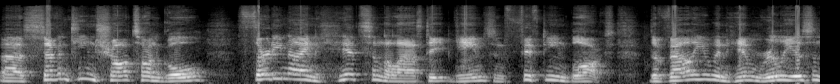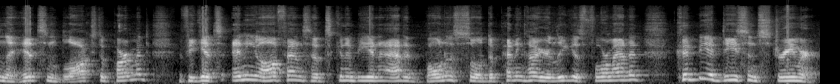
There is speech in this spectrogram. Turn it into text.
Uh, 17 shots on goal. 39 hits in the last eight games and 15 blocks. The value in him really is in the hits and blocks department. If he gets any offense, that's going to be an added bonus. So depending how your league is formatted, could be a decent streamer.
